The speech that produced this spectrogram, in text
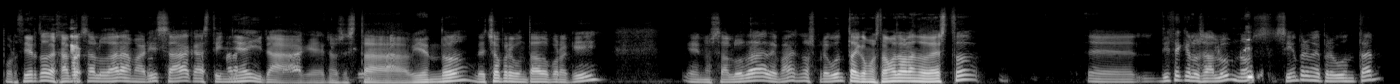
Por cierto, dejadme saludar a Marisa Castiñeira, que nos está viendo. De hecho, ha preguntado por aquí. Eh, nos saluda, además, nos pregunta, y como estamos hablando de esto, eh, dice que los alumnos siempre me preguntan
